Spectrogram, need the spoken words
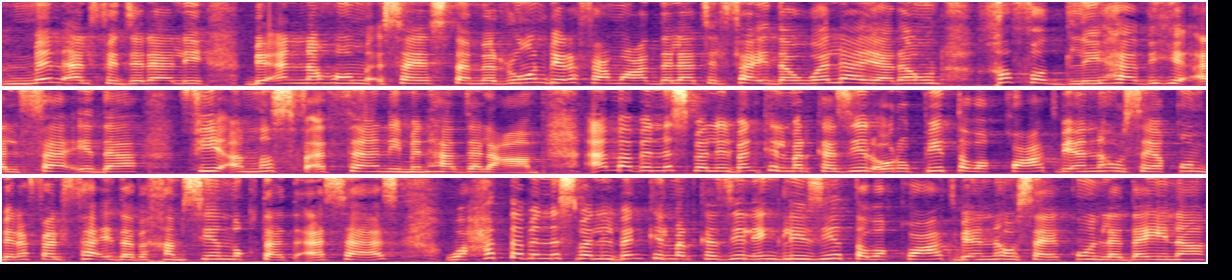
من الفيدرالي بأنهم سيستمرون برفع معدلات الفائدة ولا يرون خفض لهذه الفائدة في النصف الثاني من هذا العام. أما بالنسبة للبنك المركزي الأوروبي التوقعات بأنه سيقوم برفع الفائدة ب 50 نقطة أساس. وحتى بالنسبة للبنك المركزي الإنجليزي التوقعات بأنه سيكون لدينا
